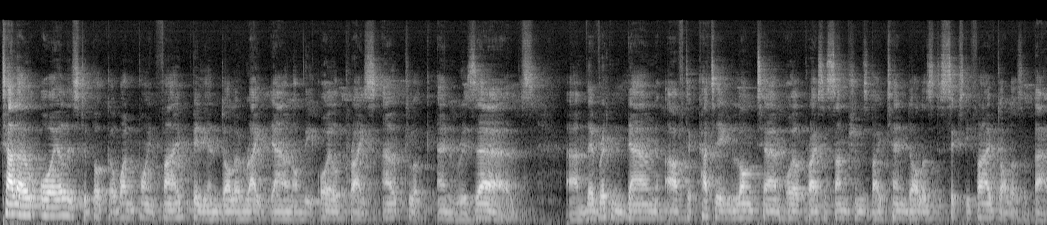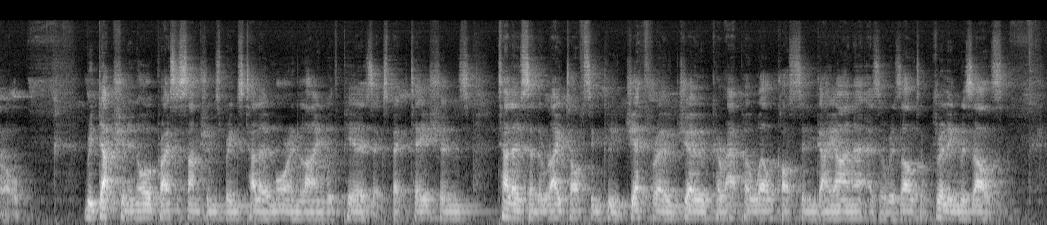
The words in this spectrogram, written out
Tullow Oil is to book a $1.5 billion write down on the oil price outlook and reserves. Um, they've written down after cutting long term oil price assumptions by $10 to $65 a barrel. Reduction in oil price assumptions brings Tullow more in line with peers' expectations Tullow said the write-offs include Jethro, Joe, Carapa well costs in Guyana as a result of drilling results,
